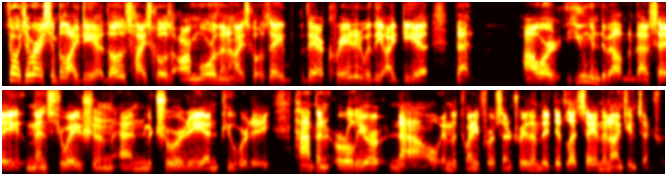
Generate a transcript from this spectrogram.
So it's a very simple idea. Those high schools are more than high schools. They they are created with the idea that our human development, that is, say, menstruation and maturity and puberty, happen earlier now in the 21st century than they did, let's say, in the 19th century.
